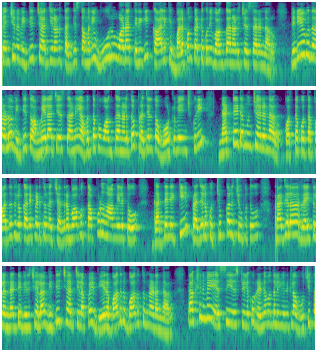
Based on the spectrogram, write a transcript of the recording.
పెంచిన విద్యుత్ ఛార్జీలను తగ్గిస్తామని ఊరు వాడ తిరిగి కాలికి బలపం కట్టుకుని వాగ్దానాలు చేశారన్నారు. వినియోగదారులు విద్యుత్ అమ్మేలా చేస్తారని అబద్ధపు వాగ్దానాలతో ప్రజలతో ఓట్లు వేయించుకుని నట్టేట ముంచారన్నారు. కొత్త కొత్త పద్ధతులు కనిపెడుతున్న చంద్రబాబు తప్పుడు హామీలతో గద్దెనెక్కి ప్రజలకు చుక్కలు చూపుతూ ప్రజల రైతుల నడ్డి విరిచేలా విద్యుత్ ఛార్జీలపై వీరబాదులు బాధుతున్నాడన్నారు తక్షణమే ఎస్సీ ఎస్టీలకు రెండు వందల యూనిట్ల ఉచిత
